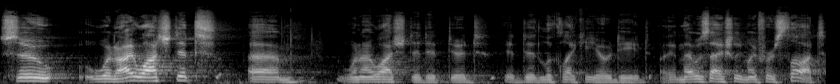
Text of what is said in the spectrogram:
So when I watched it, um, when I watched it, it did it did look like he OD'd, and that was actually my first thought.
